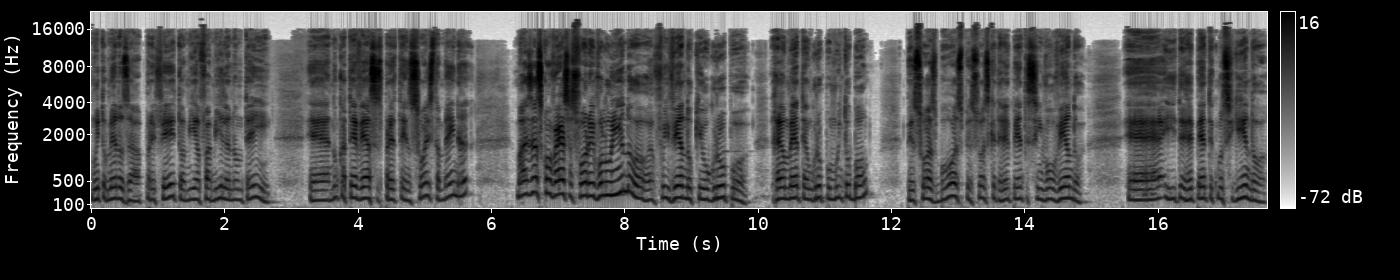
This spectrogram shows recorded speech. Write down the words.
muito menos a prefeito. A minha família não tem, é, nunca teve essas pretensões também, né? Mas as conversas foram evoluindo. Eu fui vendo que o grupo realmente é um grupo muito bom, pessoas boas, pessoas que de repente se envolvendo é, e de repente conseguindo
